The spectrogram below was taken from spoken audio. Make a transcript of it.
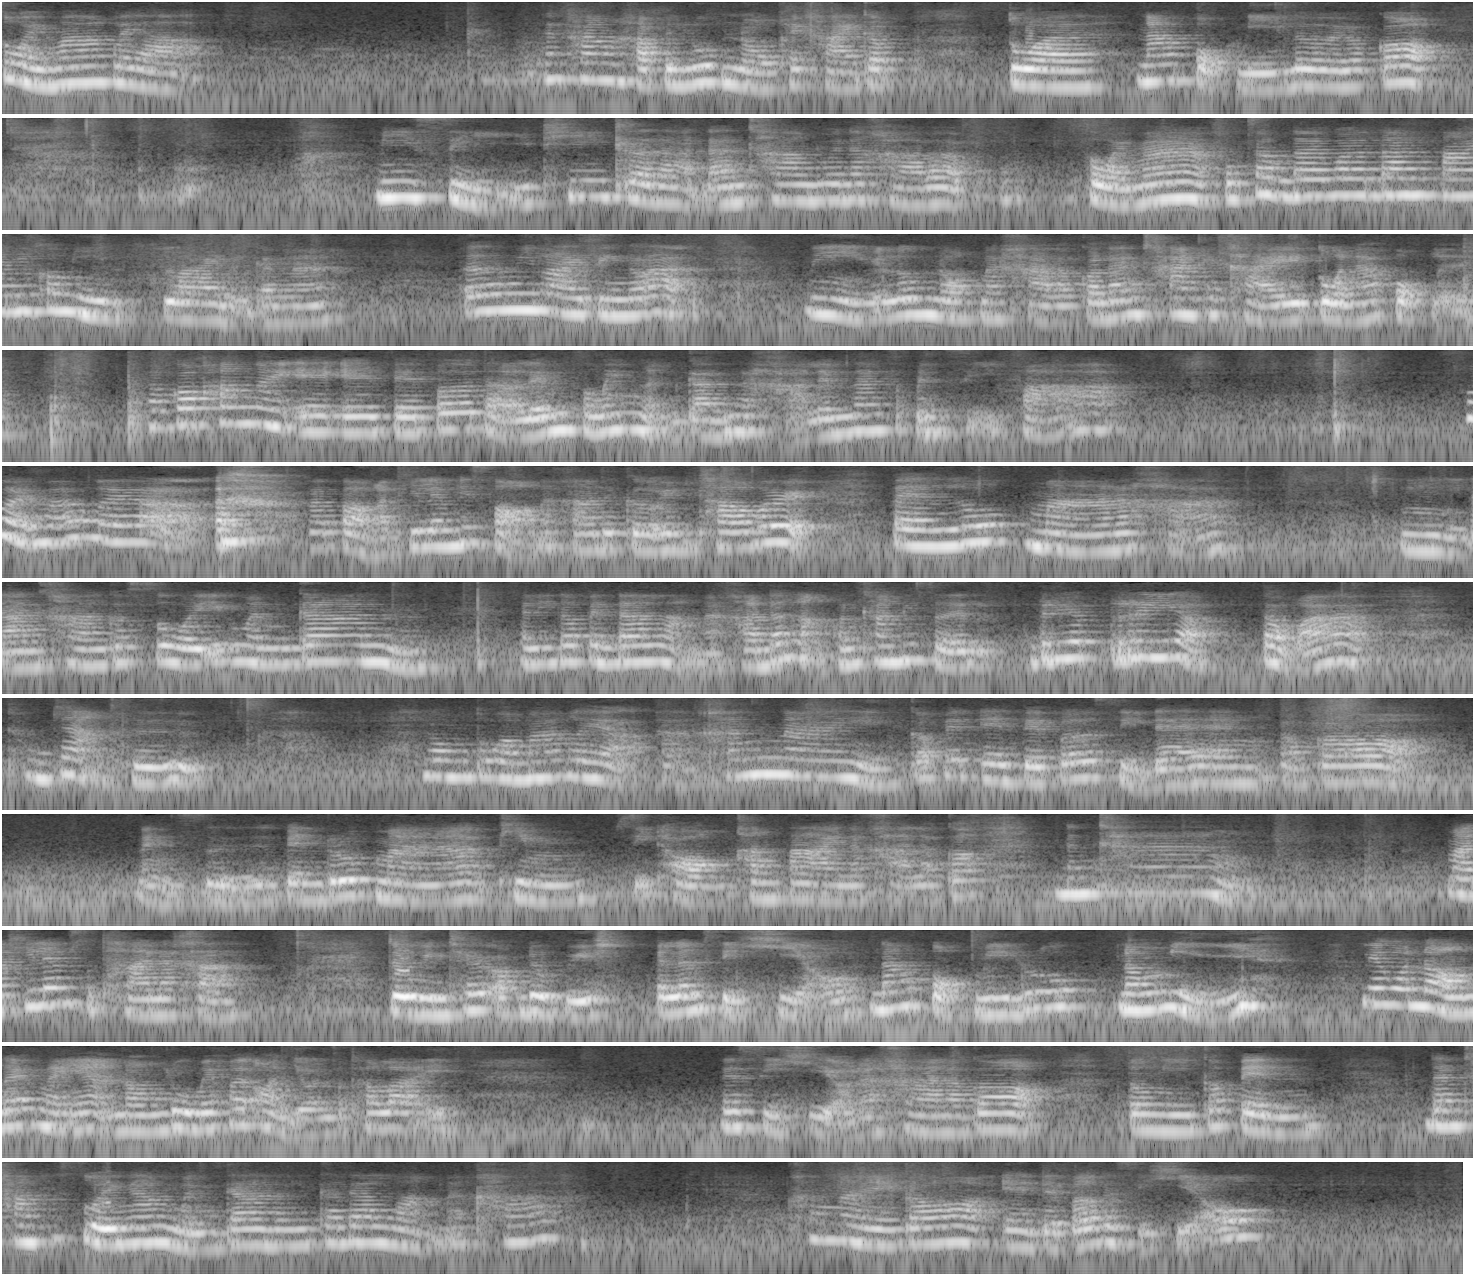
สวยมากเลยอะด้านข้างนะคะเป็นรูปนกคล้าย ๆ กับตัวหน้าปกนี้เลยแล้วก็ มีสีที่กระดาษด้านข้างด้วยนะคะ แบบสวยมากฟุกจำได้ว่าด้านใต้นี่ก็มีลายเหมือนกันนะ เออมีลายจริงด้วยนี่เป็นรูปนกนะคะ แล้วก็ด้านข้างคล้ายๆตัวหน้าปกเลย แล้วก็ข้างใน AA paper แต่เล่มจะไม่เหมือนกันนะคะ เล่มแรกจะเป็นสีฟ้า สวยมากเลยอะมาต่อกันที่เล่มที่สองนะคะ The Girl in the Tower เป็นรูปม้านะคะนี่ด้านข้างก็สวยอีกเหมือนกัน อันนี้ก็เป็นด้านหลังนะคะ ด้านหลังค่อนข้างที่จะเรียบเรียบๆแต่ว่าทุกอย่างคือ ลงตัวมากเลยอะค่ะ ข้างในก็เป็น end paper สีแดง แล้วก็หนังสือเป็นรูปม้าพิมพ์สีทองข้างใต้นะคะ แล้วก็ด้านข้าง มาที่เล่มสุดท้ายนะคะ The Winter of the Witch เป็นเล่มสีเขียวหน้าปกมีรูปน้องหมี เรียกว่าน้องได้ไหมอะ น้องดูไม่ค่อยอ่อนโยนสักเท่าไหร่ เป็นสีเขียวนะคะ แล้วก็ตรงนี้ก็เป็น ด้านข้างที่สวยงามเหมือนกันแล้ก็ด้านหลังนะคะ ข้างในก็ end paper เป็นสีเขียว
